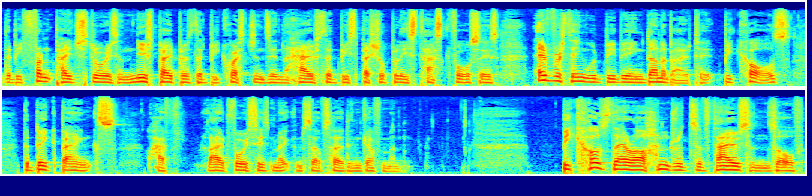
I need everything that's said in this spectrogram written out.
there'd be front page stories in the newspapers, there'd be questions in the House, there'd be special police task forces. Everything would be being done about it because the big banks have loud voices, make themselves heard in government. Because there are hundreds of thousands of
